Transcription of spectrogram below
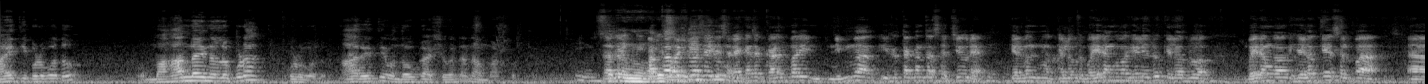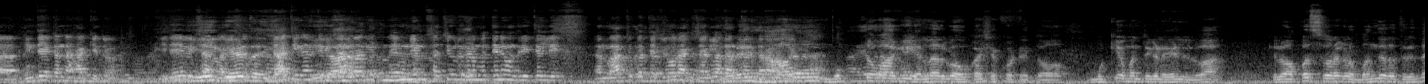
ಮಾಹಿತಿ ಕೊಡ್ಬೋದು ಆನ್ಲೈನ್ ಅಲ್ಲೂ ಕೂಡ ಕೊಡ್ಬೋದು. ಆ ರೀತಿ ಒಂದು ಅವಕಾಶವನ್ನು ನಾವು ಮಾಡಿಕೊಡ್ತೇವೆ. ಸರ್, ಪಕ್ಕಾ ವಿಶ್ವಾಸ ಇದೆ ಸರ್. ಯಾಕಂದ್ರೆ ಕಳೆದ ಬಾರಿ ನಿಮ್ಮ ಇರತಕ್ಕಂತ ಸಚಿವರೇ ಕೆಲವೊಂದು ಕೆಲವರು ಬಹಿರಂಗವಾಗಿ ಹೇಳಿದ್ರು ಕೆಲವೊಬ್ರು ಬಹಿರಂಗವಾಗಿ ಹೇಳೋಕೆ ಸ್ವಲ್ಪ ಹಿಂದೇಟನ್ನ ಹಾಕಿದ್ರು. ಇದೇ ವಿಚಾರ ಜಾತಿ ಗಣತಿ ವಿಚಾರವಾಗಿ ನಿಮ್ ನಿಮ್ ಸಚಿವರುಗಳ ಮಧ್ಯೆ ಒಂದು ರೀತಿಯಲ್ಲಿ ಮಾತುಕತೆ ಜೋರಾಗಿ ಜಗಳ ಮುಕ್ತವಾಗಿ ಎಲ್ಲರಿಗೂ ಅವಕಾಶ ಕೊಟ್ಟಿದ್ದು ಮುಖ್ಯಮಂತ್ರಿಗಳು ಹೇಳಿಲ್ವಾ? ಕೆಲವು ಅಪಸ್ವರಗಳು ಬಂದಿರೋದ್ರಿಂದ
